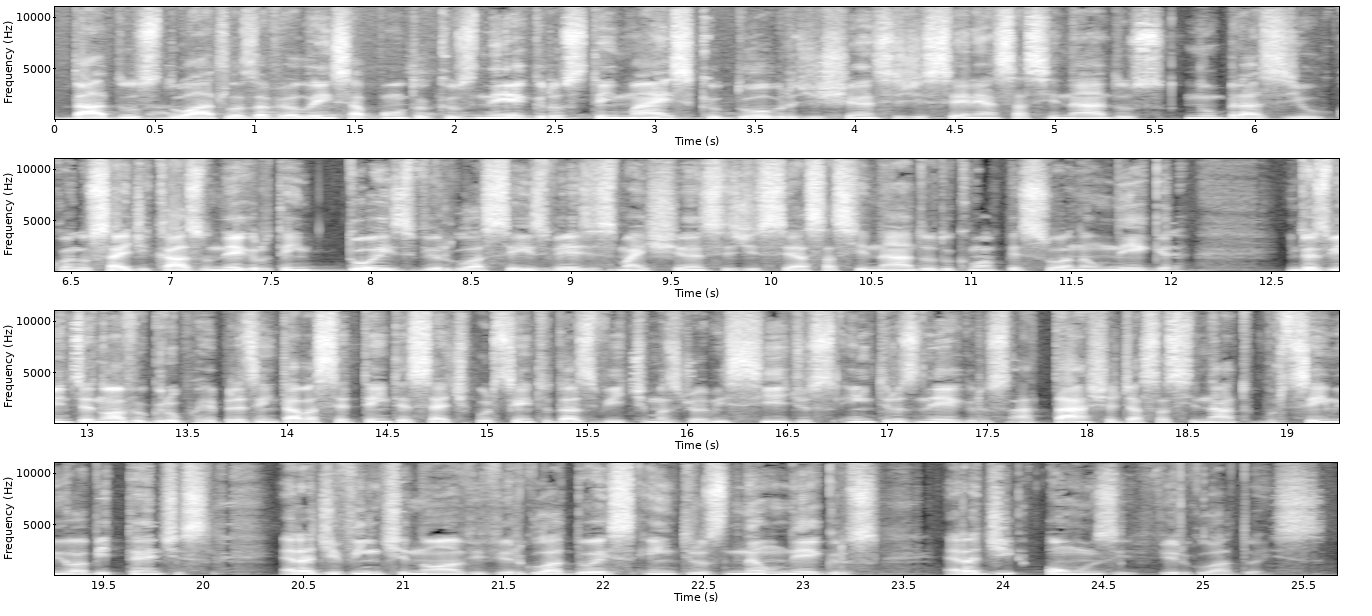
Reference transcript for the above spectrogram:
Dados do Atlas da Violência apontam que os negros têm mais que o dobro de chances de serem assassinados no Brasil. Quando sai de casa, o negro tem 2,6 vezes mais chances de ser assassinado do que uma pessoa não negra. Em 2019, o grupo representava 77% das vítimas de homicídios entre os negros. A taxa de assassinato por 100 mil habitantes era de 29,2, entre os não negros era de 11,2.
